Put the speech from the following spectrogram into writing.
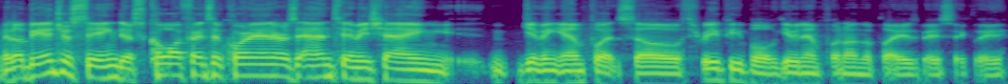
it'll be interesting. There's co-offensive coordinators and Timmy Chang giving input. So three people giving input on the plays, basically.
